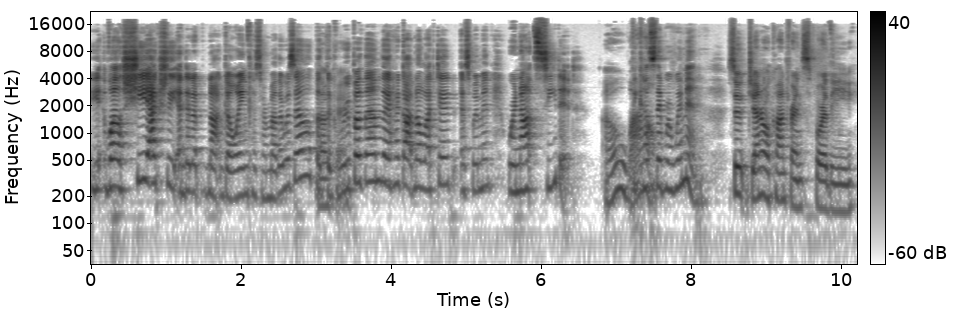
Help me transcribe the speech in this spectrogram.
Yeah, well, she actually ended up not going because her mother was ill, but the group of them that had gotten elected as women were not seated Oh, wow. because they were women. So, General Conference for the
